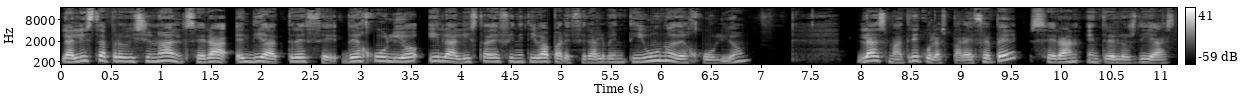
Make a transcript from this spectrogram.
La lista provisional será el día 13 de julio y la lista definitiva aparecerá el 21 de julio. Las matrículas para FP serán entre los días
